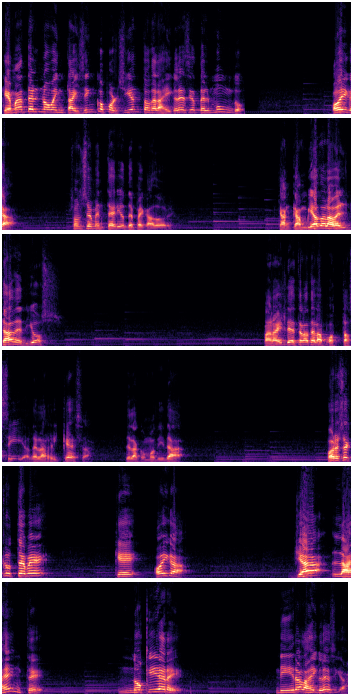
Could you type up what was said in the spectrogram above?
que más del 95% de las iglesias del mundo, oiga, son cementerios de pecadores, que han cambiado la verdad de Dios para ir detrás de la apostasía, de la riqueza, de la comodidad. Por eso es que usted ve que, oiga, ya la gente no quiere ni ir a las iglesias.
